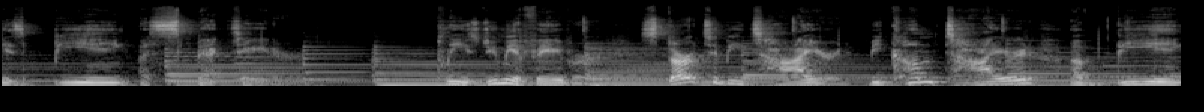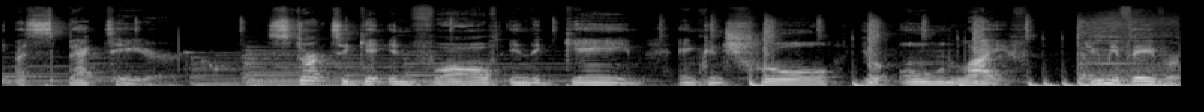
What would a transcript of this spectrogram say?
is being a spectator. Please do me a favor. Start to be tired. Become tired of being a spectator. Start to get involved in the game and control your own life. Do me a favor.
